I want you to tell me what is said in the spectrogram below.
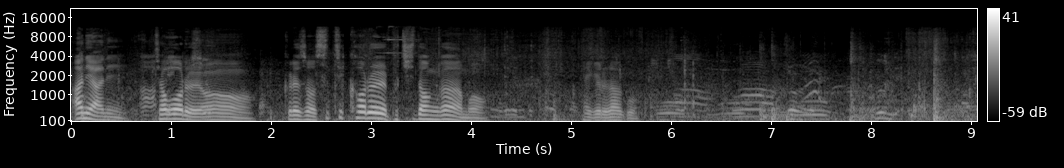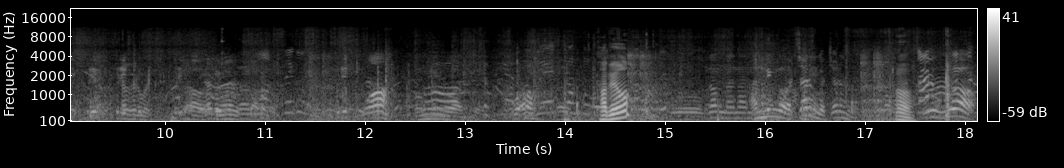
아니 아니. 저거를 어. 그래서 스티커를 붙이던가 뭐 해결을 하고. 와. 가벼워? 안된 거, 자른 거, 자른 거. 어 다른 거한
